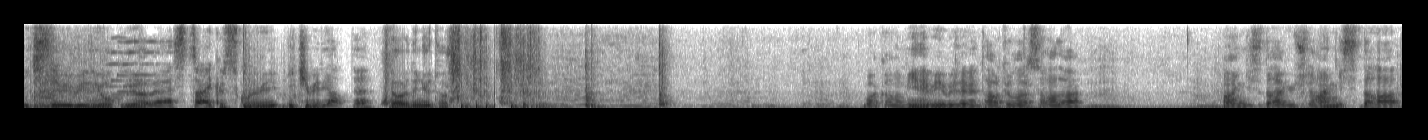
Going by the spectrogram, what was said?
İkisi de birbirini yokluyor ve Striker skoru bir 2-1 yaptı. Dördüncü tur. Bakalım yine birbirlerini tartıyorlar sahada. Hangisi daha güçlü, hangisi daha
